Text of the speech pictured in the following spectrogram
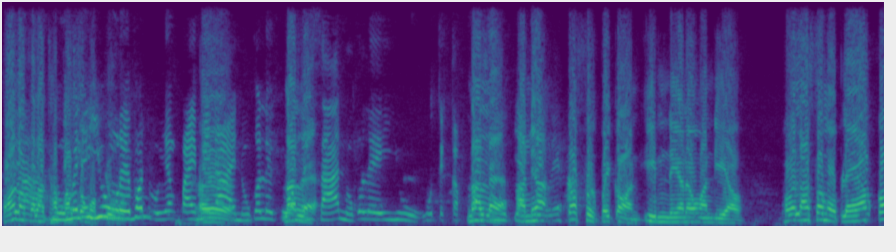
เพราะเรากำลังหนูทำความไม่สได้งบอยุ่งยู่เลยเพราะหนูยังไปไม่ได้เออหนูก็เลยกลันั่วนแหมัละนซ่าหนูก็เลยอยู่แต่กับนั่นแหละความสงบอันเนี้ยางดีวลก็ค่ะฝึกไปก่อนอิ่มในวันเดียวพอเวลาสงบแล้วก็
